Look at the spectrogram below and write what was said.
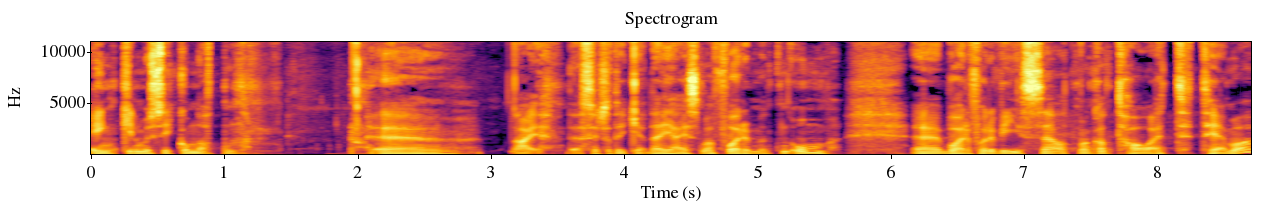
enkel musikk om natten. Eh, nei, det er selvsagt ikke. Det er jeg som har formet den om. Eh, bare for å vise at man kan ta et tema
